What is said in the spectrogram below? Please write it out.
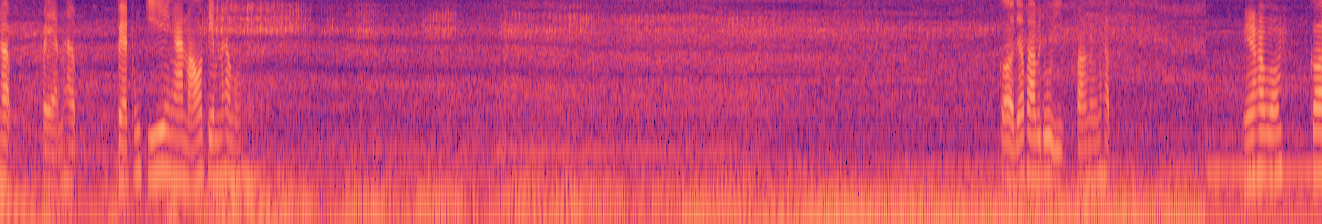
ครับแปดนะครับแปดพุ่งกี้งานเหมาเต็มนะครับผม ก็เดี๋ยวพาไปดูอีกฝั่งหนึ่งนะครับ นี่นะครับผมก็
